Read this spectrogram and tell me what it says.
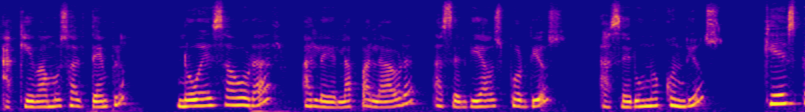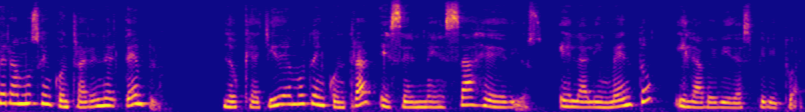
¿A qué vamos al templo? ¿No es a orar, a leer la palabra, a ser guiados por Dios, a ser uno con Dios? ¿Qué esperamos encontrar en el templo? Lo que allí debemos de encontrar es el mensaje de Dios, el alimento y la bebida espiritual,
